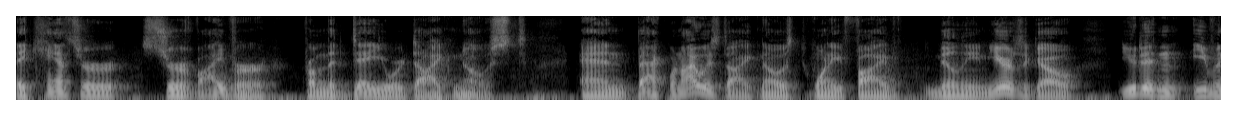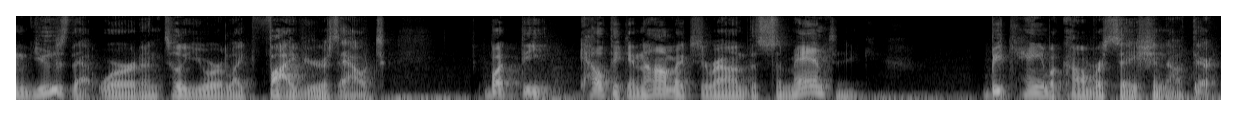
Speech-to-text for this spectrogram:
a cancer survivor from the day you were diagnosed. And back when I was diagnosed 25 million years ago, you didn't even use that word until you were like five years out. But the health economics around the semantic became a conversation out there.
